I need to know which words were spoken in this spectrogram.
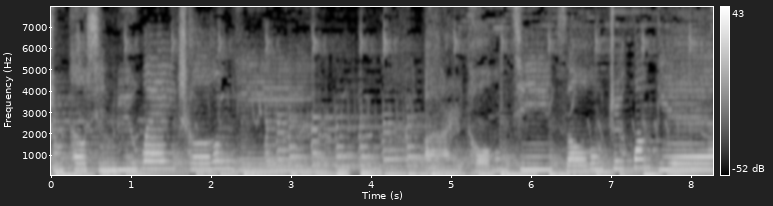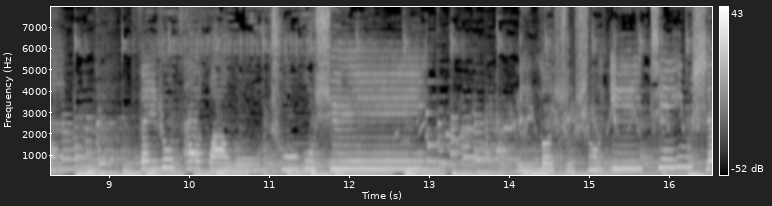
梳头新绿未成阴，儿童急走追黄蝶，飞入菜花无处寻。篱落疏疏一径深，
